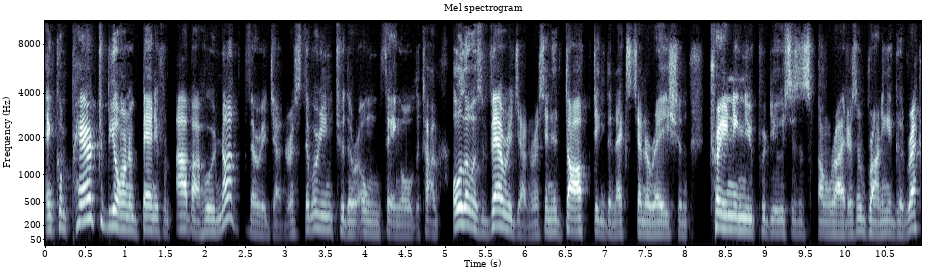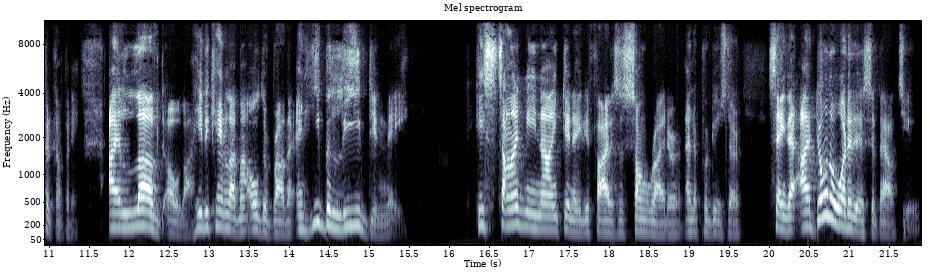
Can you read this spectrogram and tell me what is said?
And compared to Bjorn and Benny from ABBA, who were not very generous, they were into their own thing all the time. Ola was very generous in adopting the next generation, training new producers and songwriters, and running a good record company. I loved Ola. He became like my older brother, and he believed in me he signed me in 1985 as a songwriter and a producer, saying that I don't know what it is about you.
